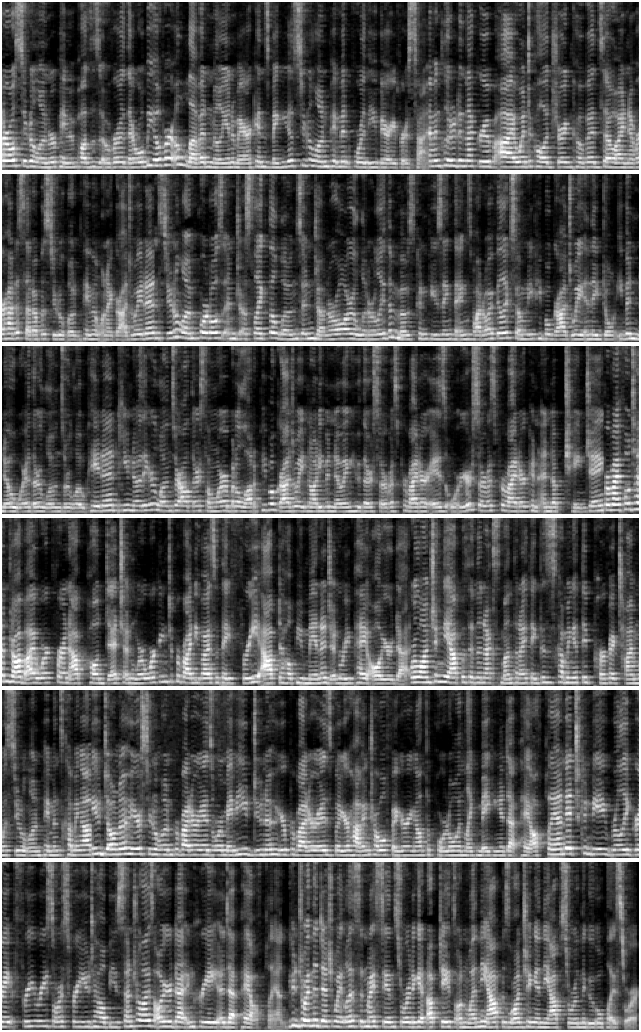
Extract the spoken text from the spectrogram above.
federal student loan repayment pause is over, there will be over 11 million Americans making a student loan payment for the very first time. I'm included in that group. I went to college during COVID, so I never had to set up a student loan payment when I graduated. Student loan portals and just like the loans in general are literally the most confusing things. Why do I feel like so many people graduate and they don't even know where their loans are located? You know that your loans are out there somewhere, but a lot of people graduate not even knowing who their service provider is or your service provider can end up changing. For my full-time job, I work for an app called Ditch and we're working to provide you guys with a free app to help you manage and repay all your debt. We're launching the app within the next month and I think this is coming at the perfect time with student loan payments coming up. If you don't know who your student loan provider is or maybe you do know who your provider is but you're having trouble figuring out the portal and like making a debt payoff plan, Ditch can be a really great free resource for you to help you centralize all your debt and create a debt payoff plan. You can join the Ditch waitlist in my Stan store to get updates on when the app is launching in the App Store and the Google Play Store.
